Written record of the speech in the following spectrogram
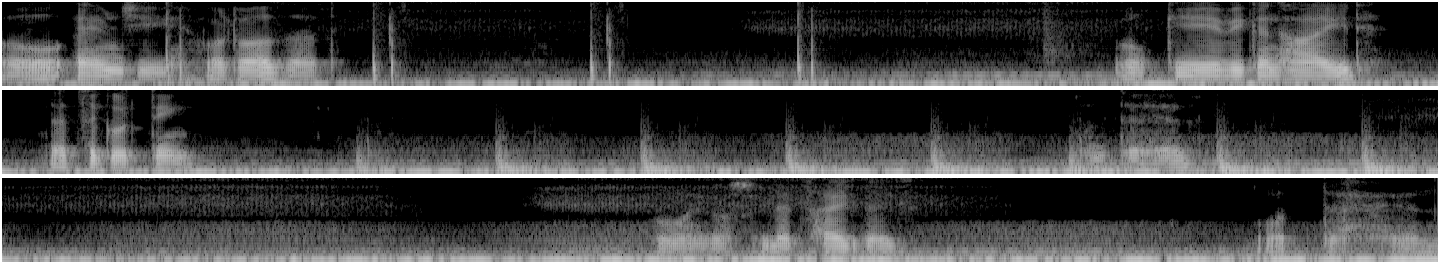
OMG, what was that? Okay, we can hide. That's a good thing. What the hell? Oh my let's hide guys. What the hell?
